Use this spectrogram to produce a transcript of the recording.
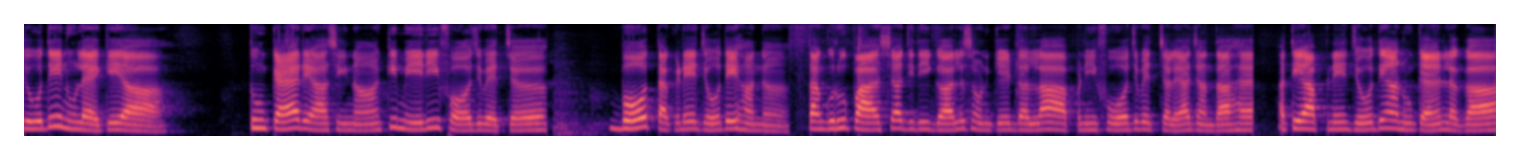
ਯੋਧੇ ਨੂੰ ਲੈ ਕੇ ਆ। ਤੂੰ ਕਹਿ ਰਿਹਾ ਸੀ ਨਾ ਕਿ ਮੇਰੀ ਫੌਜ ਵਿੱਚ ਬਹੁਤ ਤਕੜੇ ਯੋਧੇ ਹਨ। ਤਾਂ ਗੁਰੂ ਪਾਤਸ਼ਾਹ ਜੀ ਦੀ ਗੱਲ ਸੁਣ ਕੇ ਡੱਲਾ ਆਪਣੀ ਫੌਜ ਵਿੱਚ ਚਲਿਆ ਜਾਂਦਾ ਹੈ ਅਤੇ ਆਪਣੇ ਯੋਧਿਆਂ ਨੂੰ ਕਹਿਣ ਲੱਗਾ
